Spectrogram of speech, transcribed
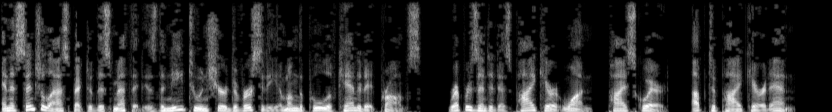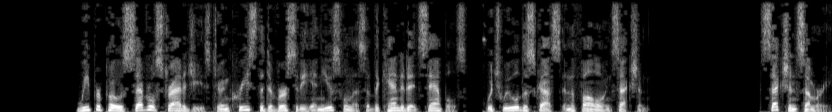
An essential aspect of this method is the need to ensure diversity among the pool of candidate prompts, represented as pi caret 1, pi squared, up to pi caret n. We propose several strategies to increase the diversity and usefulness of the candidate samples, which we will discuss in the following section. Section Summary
